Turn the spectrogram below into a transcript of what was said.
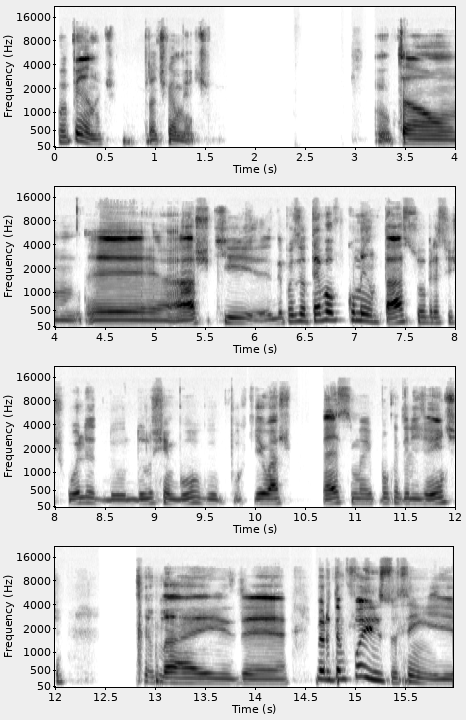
Foi pênalti, praticamente. Então, é, acho que. Depois eu até vou comentar sobre essa escolha do, do Luxemburgo, porque eu acho péssima e pouco inteligente. Mas é, primeiro tempo foi isso, assim. E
